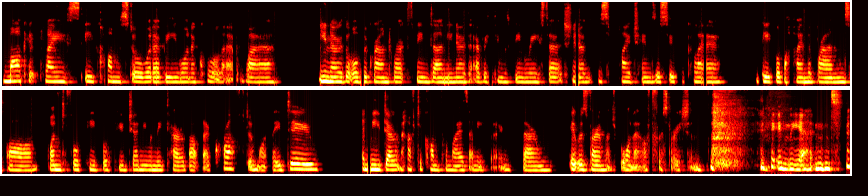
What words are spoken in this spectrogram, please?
marketplace, e-com store, whatever you want to call it, where you know that all the groundwork's been done, you know that everything's been researched, you know that the supply chains are super clear, people behind the brands are wonderful people who genuinely care about their craft and what they do and you don't have to compromise anything. So it was very much born out of frustration in the end.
